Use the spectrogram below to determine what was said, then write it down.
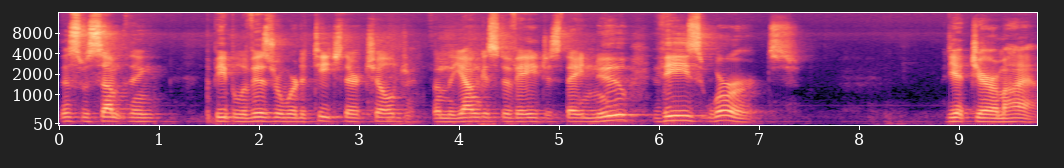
This was something the people of Israel were to teach their children from the youngest of ages. They knew these words. Yet Jeremiah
